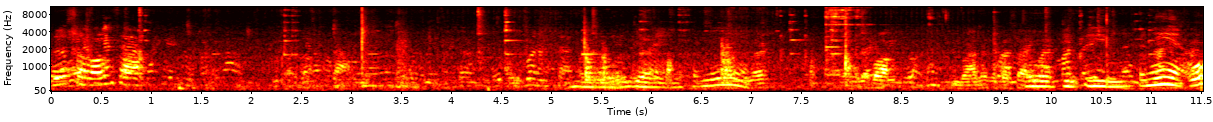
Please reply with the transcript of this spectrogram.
เหลือสองจ้ะงูใหญ่นะคะเนี่ยบอกหวานแล้วก็ใส่งูกินอิ่มนะคะเนี่ยโอ้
